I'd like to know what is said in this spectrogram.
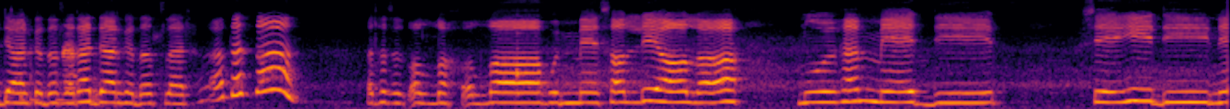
Hadi arkadaşlar, hadi arkadaşlar. Arkadaşlar. Atatürk Allah Allahümme salli ala Muhammedin Seyyidine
